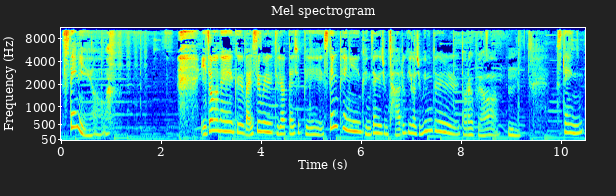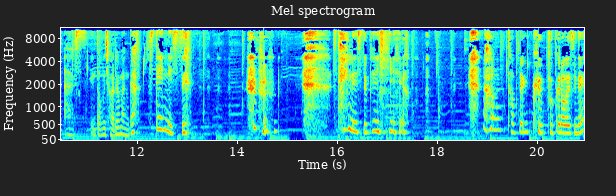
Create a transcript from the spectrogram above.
스텐이에요. 이전에 그 말씀을 드렸다시피 스텐팬이 굉장히 좀 다루기가 좀 힘들더라고요. 음. 스테인, 아, 너무 저렴한가? 스테인리스. 스테인리스 팬이에요. 갑자기 그 부끄러워지네.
